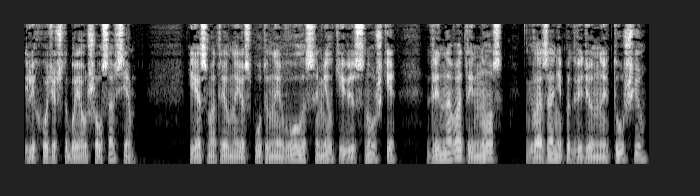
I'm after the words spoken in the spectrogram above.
Или хочет, чтобы я ушел совсем? Я смотрел на ее спутанные волосы, мелкие веснушки, длинноватый нос, глаза, не подведенные тушью.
